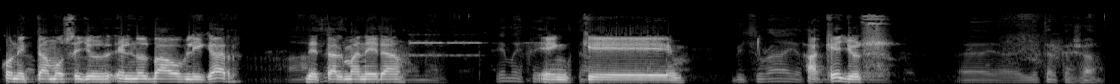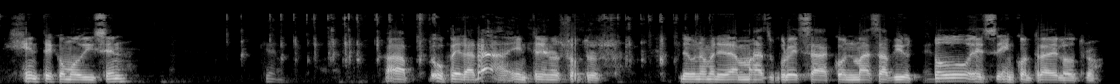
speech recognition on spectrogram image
conectamos ellos, él nos va a obligar de tal manera en que aquellos, gente como dicen, operará entre nosotros de una manera más gruesa, con más aviud. Todo es en contra del otro.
